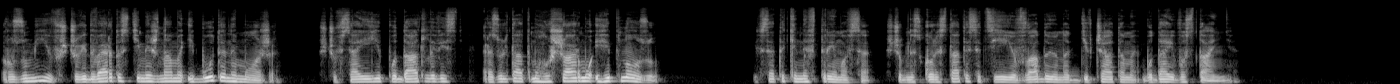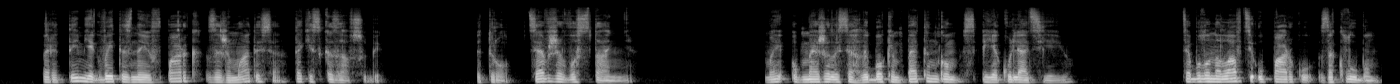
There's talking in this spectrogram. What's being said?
Розумів, що відвертості між нами і бути не може, що вся її податливість результат мого шарму і гіпнозу, і все таки не втримався, щоб не скористатися цією владою над дівчатами бодай востаннє. Перед тим як вийти з нею в парк, зажиматися, так і сказав собі Петро, це вже востаннє. Ми обмежилися глибоким петингом з еякуляцією. Це було на лавці у парку за клубом.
